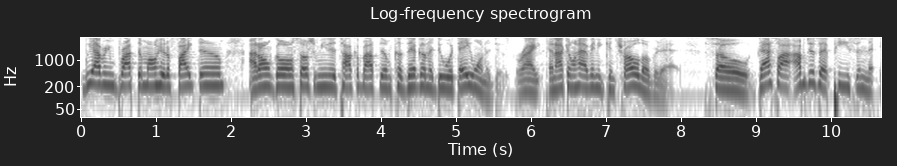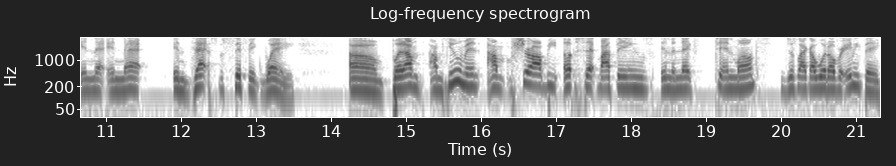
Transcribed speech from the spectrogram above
we haven't even brought them on here to fight them. I don't go on social media to talk about them because they're gonna do what they want to do, right? And I don't have any control over that. So that's why I'm just at peace in the, in that in that in that specific way. Um, but I'm I'm human. I'm sure I'll be upset by things in the next ten months, just like I would over anything.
